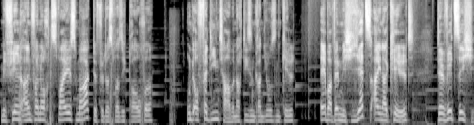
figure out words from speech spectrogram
Mir fehlen einfach noch zwei Smaragde für das, was ich brauche. Und auch verdient habe nach diesem grandiosen Kill. Ey, aber wenn mich jetzt einer killt, der wird sich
